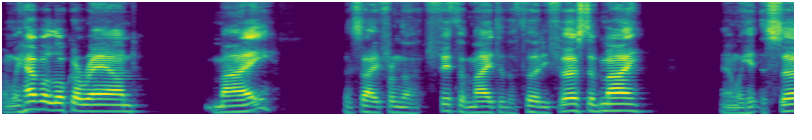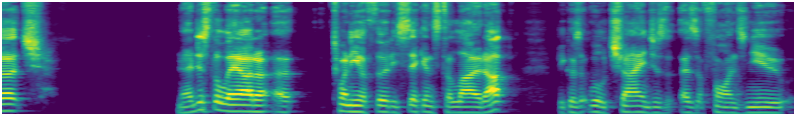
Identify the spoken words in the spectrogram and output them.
and we have a look around May let's say from the 5th of May to the 31st of May, and we hit the search. Now just allow it a, a 20 or 30 seconds to load up because it will change as, as it finds new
